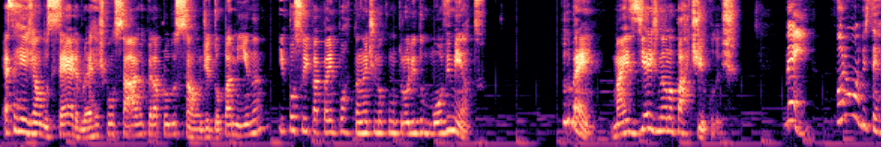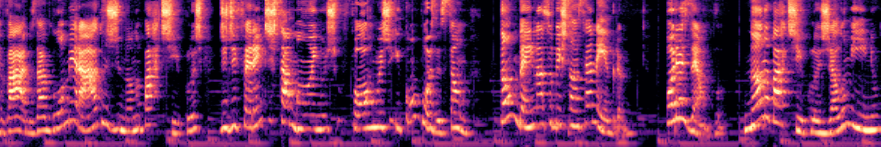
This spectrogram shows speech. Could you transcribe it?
essa região do cérebro é responsável pela produção de dopamina e possui papel importante no controle do movimento. Tudo bem, mas e as nanopartículas? Bem, foram observados aglomerados de nanopartículas de diferentes tamanhos, formas e composição também na substância negra. Por exemplo, nanopartículas de alumínio,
